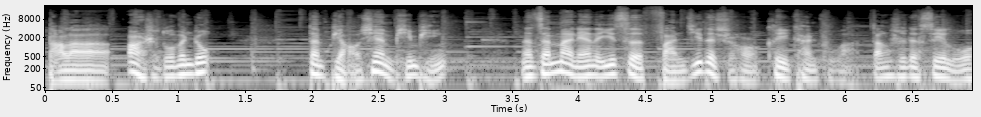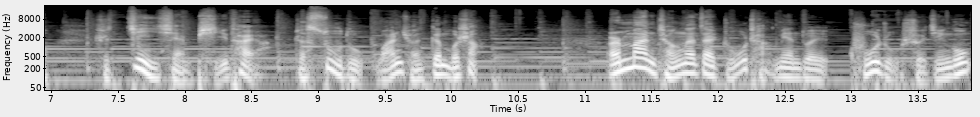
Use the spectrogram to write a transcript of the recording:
打了二十多分钟，但表现平平。那在曼联的一次反击的时候，可以看出啊，当时的 C 罗是尽显疲态啊，这速度完全跟不上。而曼城呢，在主场面对苦主水晶宫。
